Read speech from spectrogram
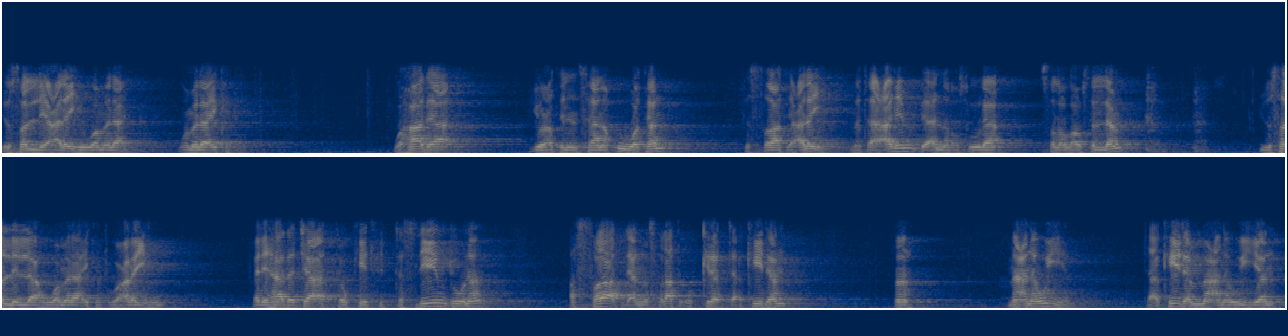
يصلي عليه وملائكته. وهذا يعطي الإنسان قوة في الصلاة عليه. متى علم بأن الرسول صلى الله عليه وسلم يصلي الله وملائكته عليه؟ فلهذا جاء التوكيد في التسليم دون الصلاة لأن الصلاة أكدت تأكيدا معنويا. تأكيدا معنويا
